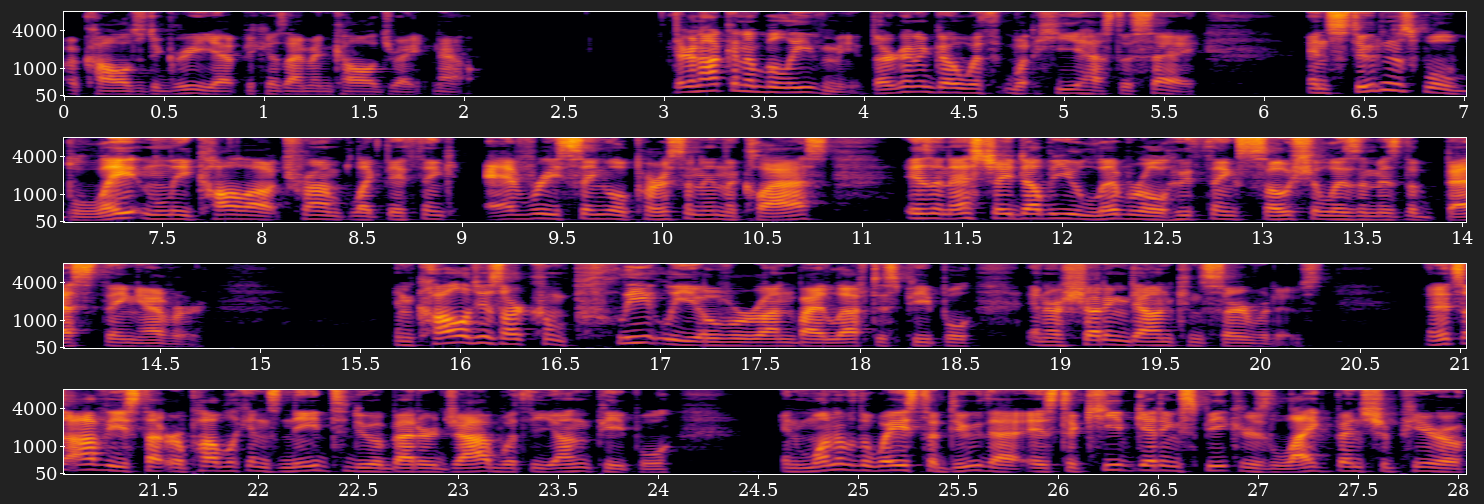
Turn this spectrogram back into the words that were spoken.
a college degree yet because I'm in college right now? They're not going to believe me. They're going to go with what he has to say. And students will blatantly call out Trump like they think every single person in the class is an SJW liberal who thinks socialism is the best thing ever. And colleges are completely overrun by leftist people and are shutting down conservatives. And it's obvious that Republicans need to do a better job with the young people. And one of the ways to do that is to keep getting speakers like Ben Shapiro,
